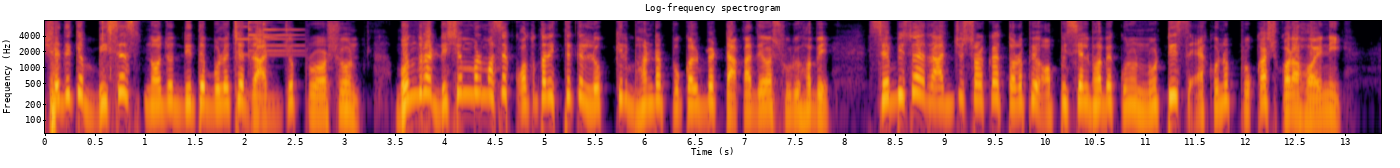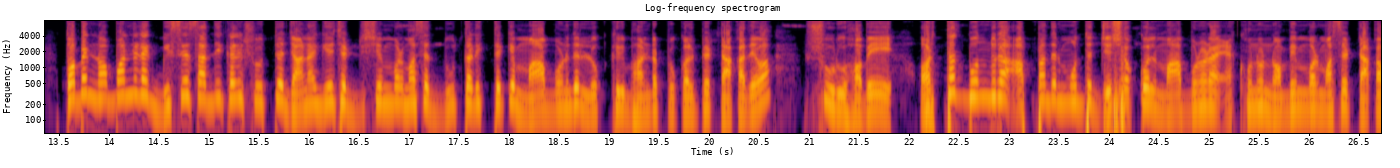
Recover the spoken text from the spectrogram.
সেদিকে বিশেষ নজর দিতে বলেছে রাজ্য প্রশাসন। বন্ধুরা, ডিসেম্বর মাসে কত তারিখ থেকে লক্ষ্মীর ভাণ্ডার প্রকল্পের টাকা দেওয়া শুরু হবে, সে বিষয়ে রাজ্য সরকারের তরফে অফিসিয়ালভাবে কোনো নোটিশ এখনও প্রকাশ করা হয়নি। তবে নবান্নের এক বিশেষ আধিকারিক সূত্রে জানা গিয়েছে, ডিসেম্বর মাসের দু তারিখ থেকে মা বোনেদের লক্ষ্মীর ভাণ্ডার প্রকল্পের টাকা দেওয়া শুরু হবে। অর্থাৎ বন্ধুরা, আপনাদের মধ্যে যে সকল মা বোনেরা এখনও নভেম্বর মাসের টাকা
